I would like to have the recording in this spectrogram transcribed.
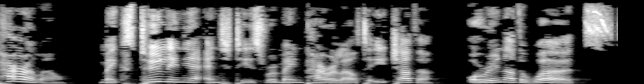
Parallel makes two linear entities remain parallel to each other, or in other words,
